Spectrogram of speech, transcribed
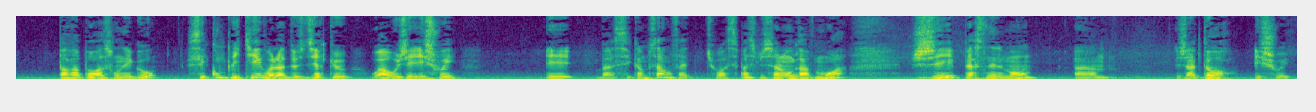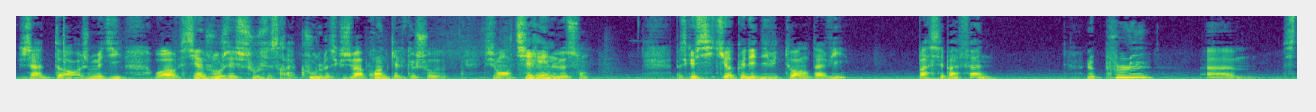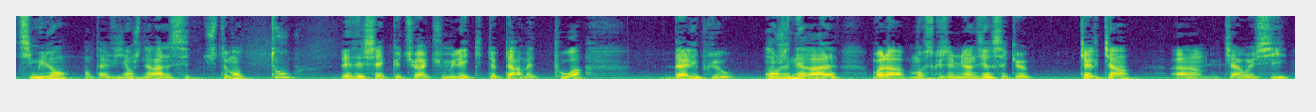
par rapport à son ego, c'est compliqué voilà, de se dire que waouh, j'ai échoué. Et bah, c'est comme ça en fait, tu vois, c'est pas spécialement grave. Moi, j'ai personnellement, euh, j'adore échouer, j'adore. Je me dis, waouh, si un jour j'échoue, ce sera cool parce que je vais apprendre quelque chose, je vais en tirer une leçon. Parce que si tu as que des victoires dans ta vie, bah, c'est pas fun. Le plus euh, stimulant dans ta vie en général, c'est justement tous les échecs que tu as accumulés qui te permettent toi d'aller plus haut. En général, voilà, moi ce que j'aime bien dire, c'est que quelqu'un euh, qui a réussi,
